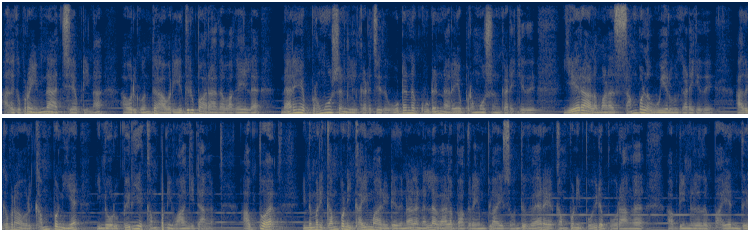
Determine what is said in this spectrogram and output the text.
அதுக்கப்புறம் என்ன ஆச்சு அப்படின்னா அவருக்கு வந்து அவர் எதிர்பாராத வகையில் நிறைய ப்ரொமோஷன்கள் கிடைச்சிது. உடனுக்குடன் நிறைய ப்ரொமோஷன் கிடைக்கிது. ஏராளமான சம்பள உயர்வு கிடைக்குது. அதுக்கப்புறம் அவர் கம்பெனியை இன்னொரு பெரிய கம்பெனி வாங்கிட்டாங்க. அப்போ இந்த மாதிரி கம்பெனி கை மாறிட்டதுனால நல்லா வேலை பார்க்குற எம்ப்ளாயீஸ் வந்து வேற கம்பெனி போயிட போகிறாங்க அப்படின்றத பயந்து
